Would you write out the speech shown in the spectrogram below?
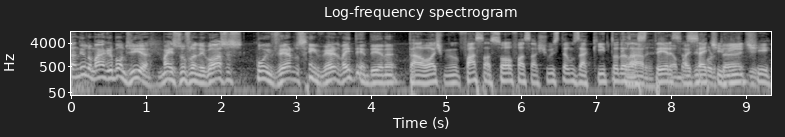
Danilo Magro, bom dia. Mais um Fla Negócios, com inverno, sem inverno, vai entender, né? Tá ótimo. Faça sol, faça chuva, estamos aqui todas claro, as terças, é 7h20,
